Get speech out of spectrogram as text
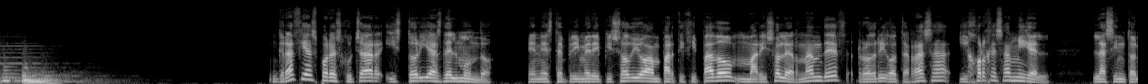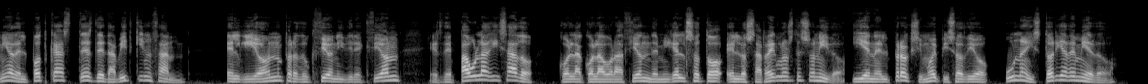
Gracias por escuchar Historias del Mundo. En este primer episodio han participado Marisol Hernández, Rodrigo Terrasa y Jorge San Miguel. La sintonía del podcast es de David Quinzán. El guion, producción y dirección es de Paula Guisado con la colaboración de Miguel Soto en los arreglos de sonido y en el próximo episodio una historia de miedo.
